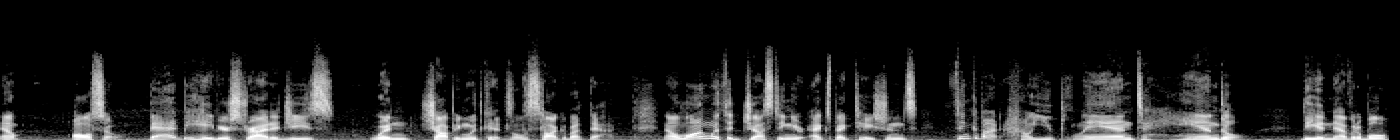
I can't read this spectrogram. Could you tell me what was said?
Now, also, bad behavior strategies when shopping with kids. Let's talk about that. Now, along with adjusting your expectations, think about how you plan to handle the inevitable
